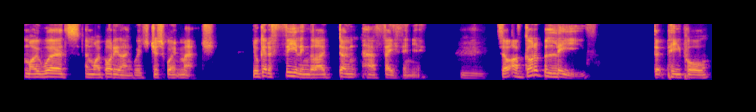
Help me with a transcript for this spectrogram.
my words and my body language just won't match. You'll get a feeling that I don't have faith in you. Mm. So I've got to believe that people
